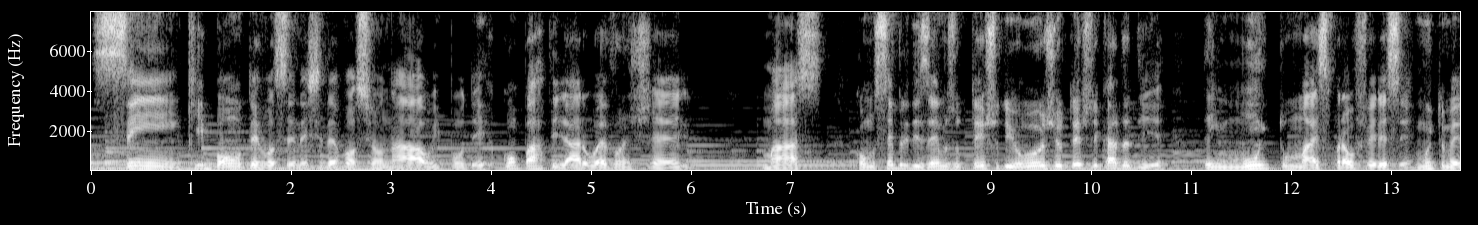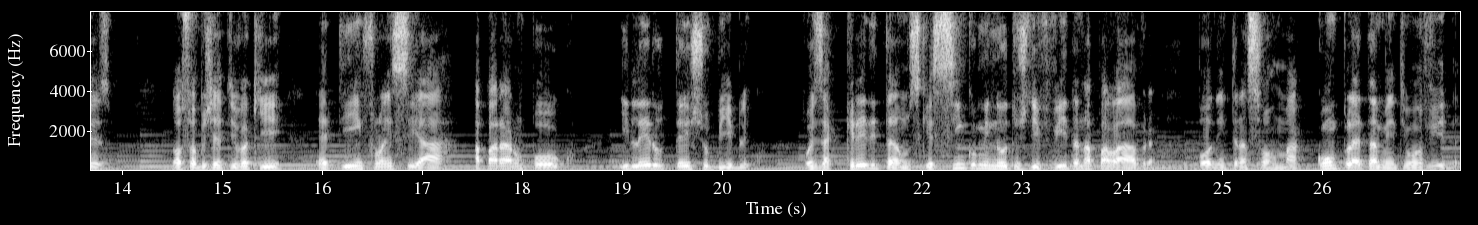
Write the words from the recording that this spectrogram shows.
Sim, que bom ter você neste devocional e poder compartilhar o Evangelho. Mas, como sempre dizemos, o texto de hoje o texto de cada dia tem muito mais para oferecer, muito mesmo. Nosso objetivo aqui é te influenciar a parar um pouco e ler o texto bíblico, pois acreditamos que cinco minutos de vida na palavra podem transformar completamente uma vida.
